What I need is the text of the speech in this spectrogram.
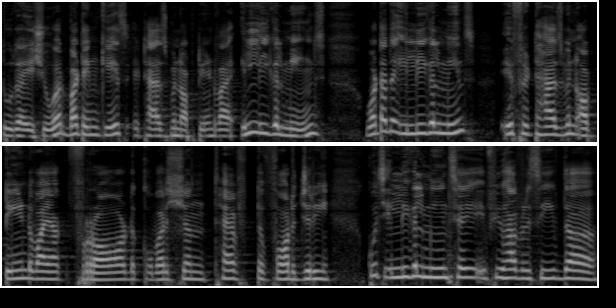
to the issuer but in case it has been obtained by illegal means what are the illegal means if it has been obtained by fraud conversion theft forgery कुछ इलीगल मीन्स है if you have receive the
